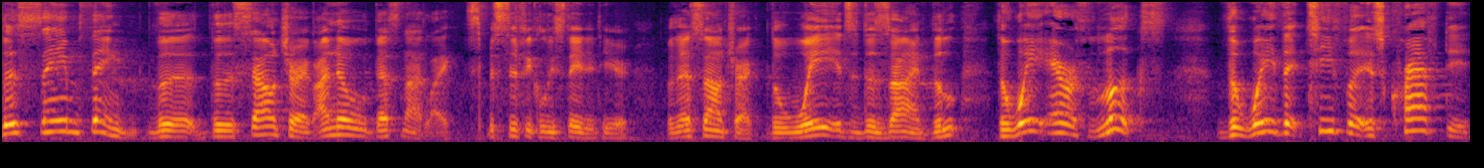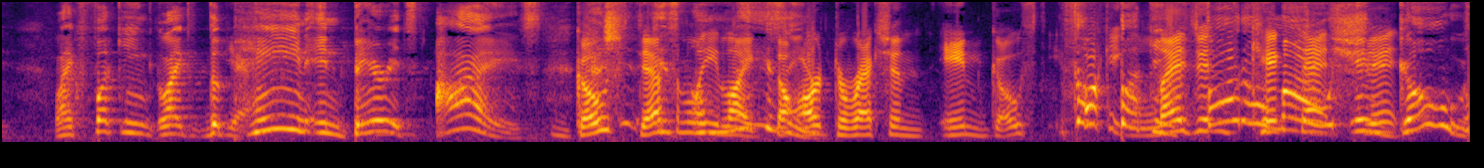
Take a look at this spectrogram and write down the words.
the same thing. The the soundtrack. I know that's not like specifically stated here, but that soundtrack, the way it's designed, the the way Aerith looks, the way that Tifa is crafted, like fucking like the Yeah. pain in Barret's eyes. Ghost definitely like the art direction in Ghost. The fucking, Legends photo kick mode that in shit. Ghost.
